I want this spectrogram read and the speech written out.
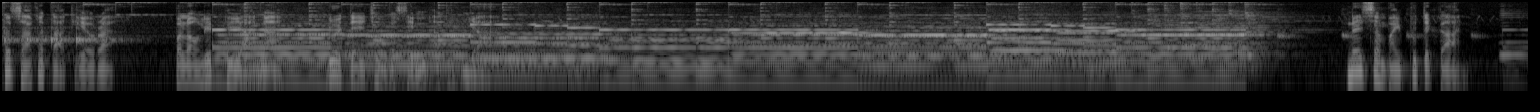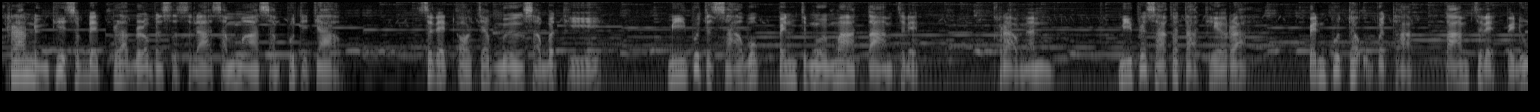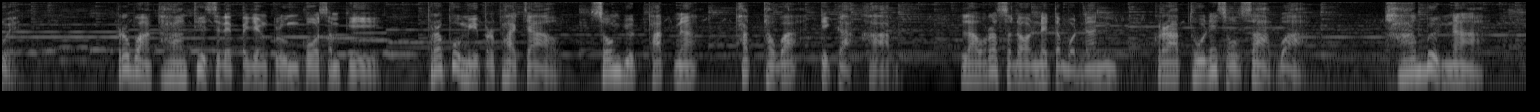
พระสาคตาเทระ ประลองฤทธิ์พญานาคด้วยเตโชกสินอภิญญาในสมัยพุทธกาลคราวหนึ่งที่สมเด็จพระบรมศาสดาสัมมาสัมพุทธเจ้า เสด็จออกจากเมืองสาวัตถี มีพุทธสาวกเป็นจำนวนมากตามเสด็จ คราวนั้นมีพระสากตาเทระเป็นพุทธอุปถาก ตามเสด็จไปด้วย ระหว่างทางที่เสด็จไปยังกรุงโกสัมพี พระผู้มีพระภาคเจ้าทรงหยุดพักณพัทวติกะคามเหล่ารัษฎรในตำบลนนั้น กราบทูลให้ทรงทราบว่า ทางเบื้องหน้า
